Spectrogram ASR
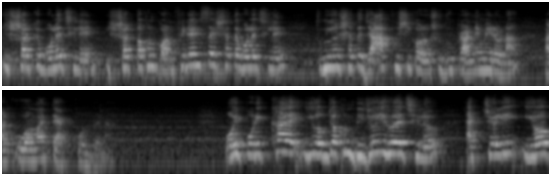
ঈশ্বরকে বলেছিলেন, ঈশ্বর তখন কনফিডেন্সের সাথে বলেছিলেন, তুমি ওর সাথে যা খুশি করো, শুধু প্রাণে মেরো না, কারণ ও আমায় ত্যাগ করবে না। ওই পরীক্ষায় ইয়ব যখন বিজয়ী হয়েছিল অ্যাকচুয়ালি ইয়ব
